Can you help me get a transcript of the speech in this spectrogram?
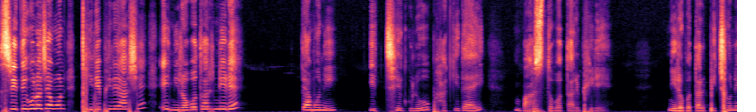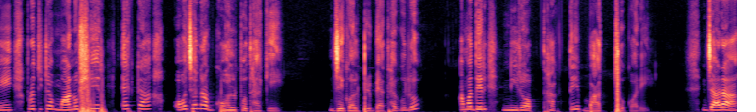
স্মৃতিগুলো যেমন ফিরে ফিরে আসে এই নীরবতার নীড়ে তেমনই ইচ্ছেগুলোও ফাঁকি দেয় বাস্তবতার ভিড়ে। নীরবতার পিছনে প্রতিটা মানুষের একটা অজানা গল্প থাকে। যে গল্পের ব্যথাগুলো আমাদের নীরব থাকতে বাধ্য করে। যারা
